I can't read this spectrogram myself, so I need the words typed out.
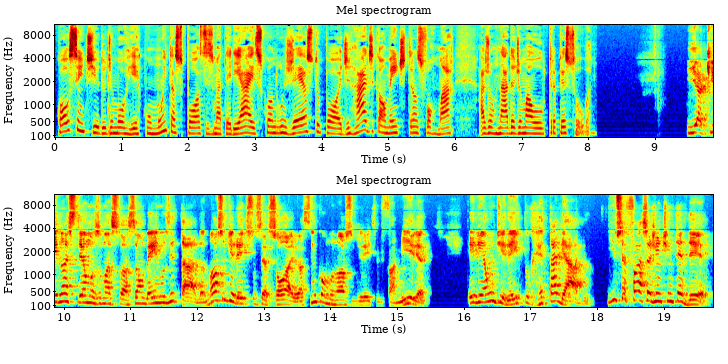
Qual o sentido de morrer com muitas posses materiais quando um gesto pode radicalmente transformar a jornada de uma outra pessoa? E aqui nós temos uma situação bem inusitada. Nosso direito sucessório, assim como o nosso direito de família, ele é um direito retalhado. Isso é fácil a gente entender.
